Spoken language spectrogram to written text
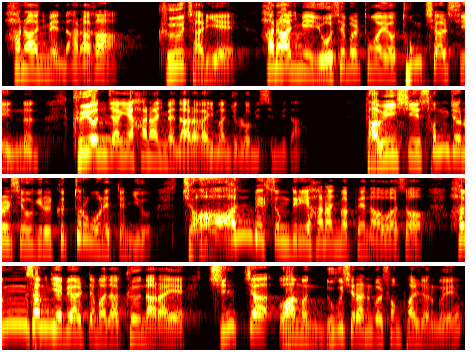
하나님의 나라가 그 자리에 하나님이 요셉을 통하여 통치할 수 있는 그 현장에 하나님의 나라가 임한 줄로 믿습니다. 다윗이 성전을 세우기를 그토록 원했던 이유, 전 백성들이 하나님 앞에 나와서 항상 예배할 때마다 그 나라의 진짜 왕은 누구시라는 걸 선포하려는 거예요?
